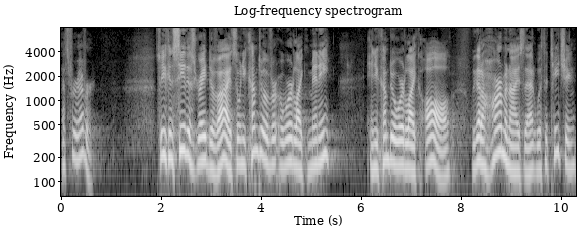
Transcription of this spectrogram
That's forever. So you can see this great divide. So when you come to a, ver- a word like many and you come to a word like all, we got to harmonize that with the teaching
